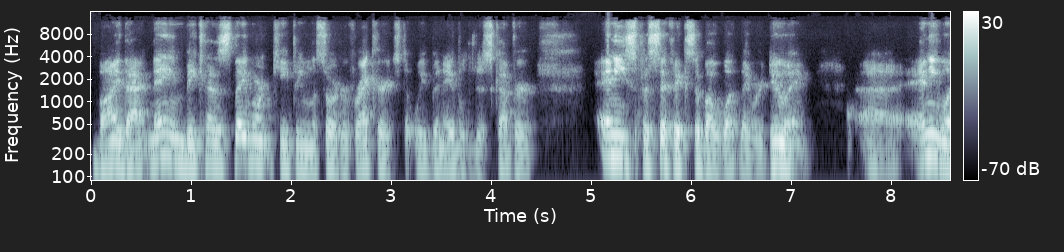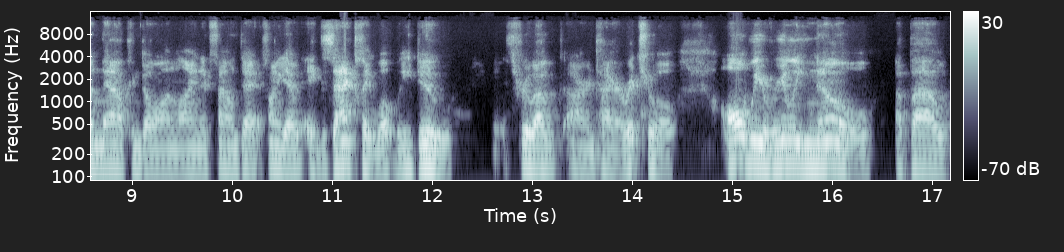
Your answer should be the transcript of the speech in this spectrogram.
by that name, because they weren't keeping the sort of records that we've been able to discover any specifics about what they were doing uh, anyone now can go online and find out, find out exactly what we do throughout our entire ritual. All we really know about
